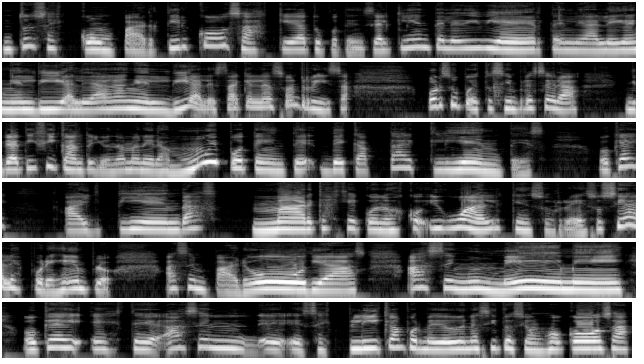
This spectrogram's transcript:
Entonces, compartir cosas que a tu potencial cliente le divierten, le alegren el día, le hagan el día, le saquen la sonrisa, por supuesto, siempre será gratificante y una manera muy potente de captar clientes, ¿ok? Hay tiendas marcas que conozco igual que en sus redes sociales, por ejemplo, hacen parodias, hacen un meme, ¿ok? Este, hacen, eh, eh, se explican por medio de una situación jocosa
